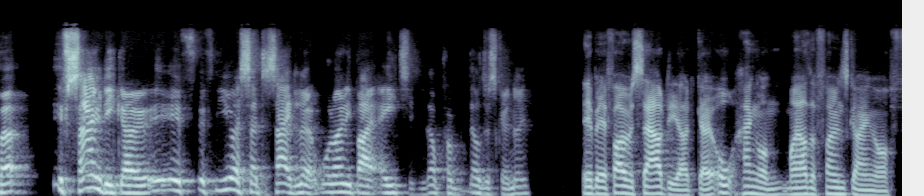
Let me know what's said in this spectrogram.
But if Saudi go, if, if the US said to Saudi, look, we'll only buy 80, they'll probably, they'll just go, no. Yeah, but if I was Saudi, I'd go, oh, hang on, my other phone's going off.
